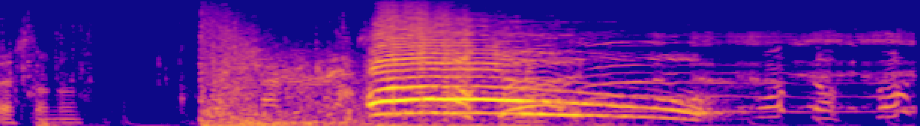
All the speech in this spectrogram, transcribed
Last unknown. Oh! What the fuck?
